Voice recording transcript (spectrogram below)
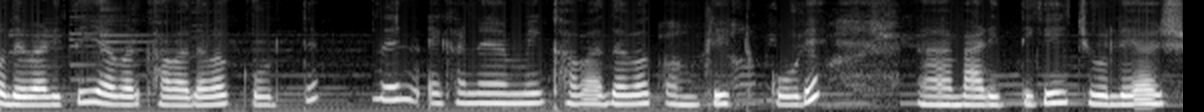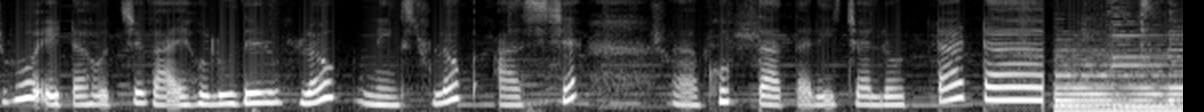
ওদের বাড়িতেই আবার খাওয়া দাওয়া করতে। দেন এখানে আমি খাওয়া দাওয়া কমপ্লিট করে বাড়ির দিকেই চলে আসব। এটা হচ্ছে গায়ে হলুদের ভ্লগ নেক্সট ভ্লগ আসছে। খুব তাড়াতাড়ি, চলো, টাটা! Thank you.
